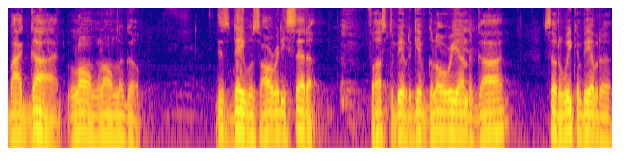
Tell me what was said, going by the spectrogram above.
by God long, long ago. This day was already set up for us to be able to give glory unto God so that we can be able to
